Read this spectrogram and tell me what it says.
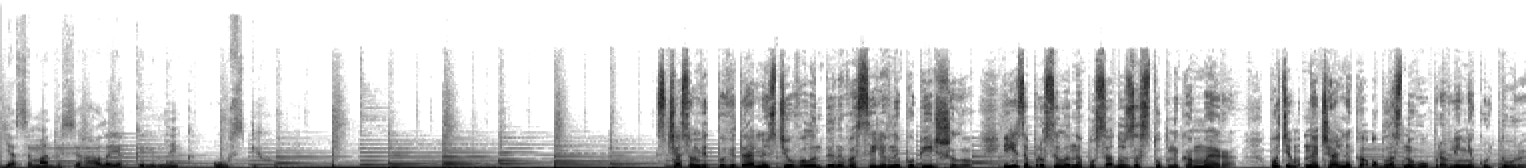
я сама досягала як керівник успіху. З часом відповідальності у Валентини Васильівни побільшало. Її запросили на посаду заступника мера, потім начальника обласного управління культури.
